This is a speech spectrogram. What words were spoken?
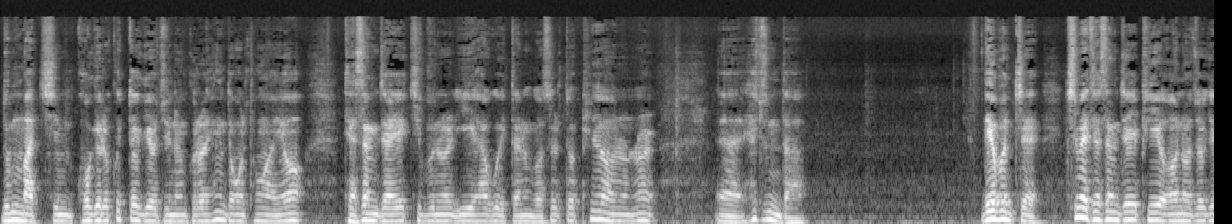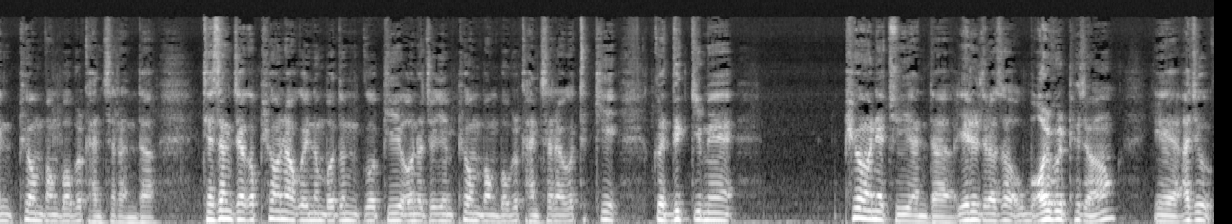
눈 맞춤, 고개를 끄덕여주는 그런 행동을 통하여 대상자의 기분을 이해하고 있다는 것을 또 표현을 예, 해준다. 네 번째, 치매 대상자의 비언어적인 표현 방법을 관찰한다. 대상자가 표현하고 있는 모든 그 비언어적인 표현 방법을 관찰하고 특히 그 느낌의 표현에 주의한다. 예를 들어서 뭐 얼굴 표정, 예, 아주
